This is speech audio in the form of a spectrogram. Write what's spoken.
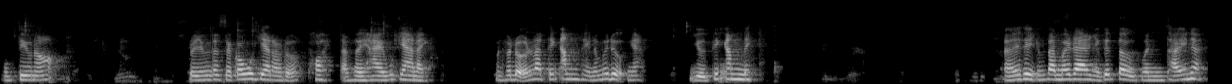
Mục tiêu nó. Rồi chúng ta sẽ có quốc gia nào nữa? Thôi, tạm thời hai quốc gia này. Mình phải đổi là tiếng Anh thì nó mới được nha. Giữ tiếng Anh đi. Đấy, thì chúng ta mới ra những cái từ mình thấy nè.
